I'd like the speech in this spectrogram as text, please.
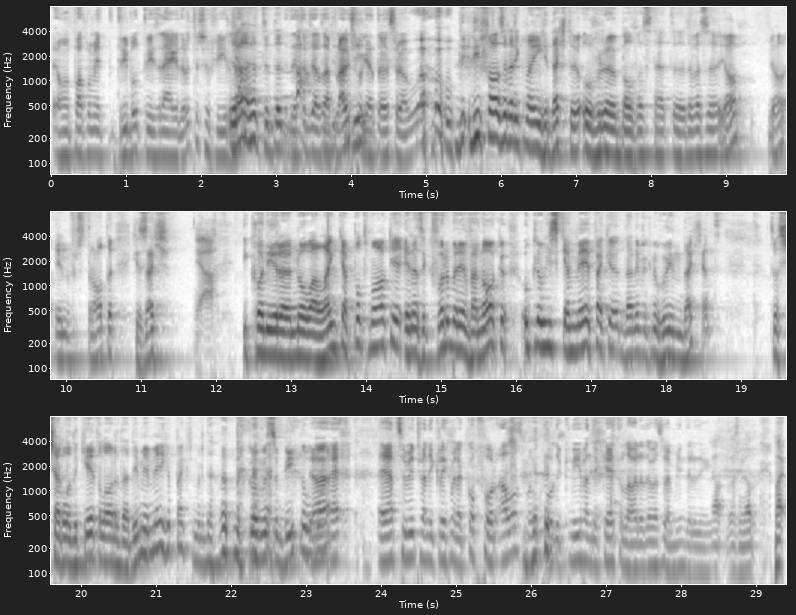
Op een bepaald moment dribbelt hij zijn eigen eruit tussen vier. Ja, het, dat, dat heeft hem zelfs applaus die- voor gehad. Dat was zo, wow. Die, die fase had ik maar in gedachten over eh, balvastheid. Eh, dat was, eh, ja, ja, in Verstraten gezag. Ja. Ik ga hier Noah Lang kapot maken. En als ik Vormer en Van Aken ook nog eens kan meepakken, dan heb ik een goede dag gehad. Het was Charles de Ketelaar dat die mee meegepakt, maar da- daar komen ze beat nog Ja, bij. hij, hij had zoiets van, ik leg mijn kop voor alles, maar ook voor de knie van de ketelaar. Dat was wat minder, ik. Ja, dat was inderdaad... Maar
